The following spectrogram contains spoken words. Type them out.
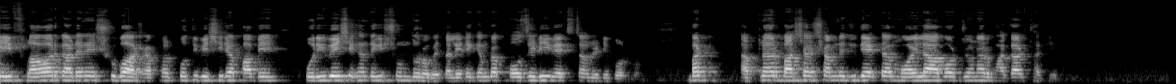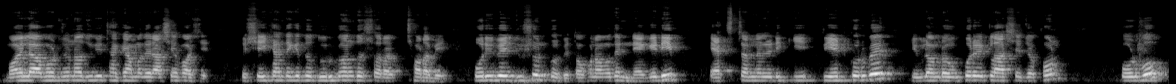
এই ফ্লাওয়ার গার্ডেনের সুবাস আপনার প্রতিবেশীরা পাবে, পরিবেশ এখান থেকে সুন্দর হবে। তাহলে এটাকে আমরা পজিটিভ এক্সটার্নালিটি বলব। বাট আপনার বাসার সামনে যদি একটা ময়লা আবর্জনার ভাগার থাকে, ময়লা আবর্জনা যদি থাকে আমাদের আশেপাশে, তো সেইখান থেকে তো দুর্গন্ধ ছড়া- ছড়াবে, পরিবেশ দূষণ করবে, তখন আমাদের নেগেটিভ এক্সটার্নালিটি কি ক্রিয়েট করবে। এগুলো আমরা উপরের ক্লাসে যখন পড়ব,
